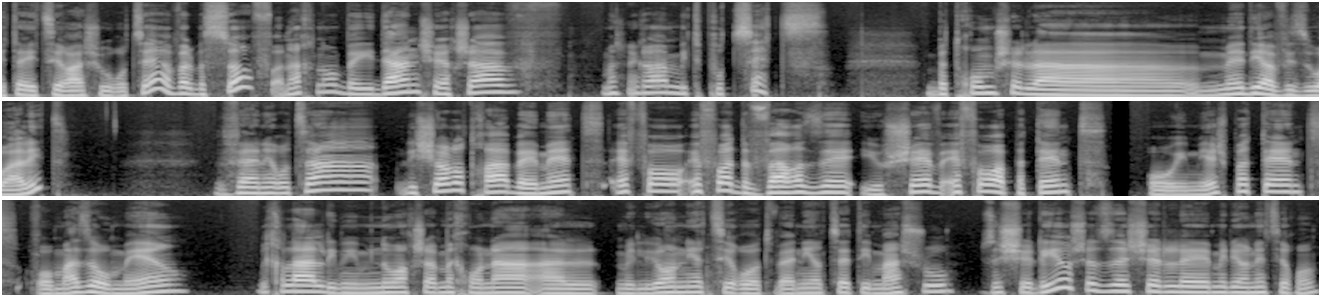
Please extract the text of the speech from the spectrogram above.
את היצירה שהוא רוצה, אבל בסוף אנחנו בעידן שעכשיו, מה שנקרא, מתפוצץ בתחום של המדיה הוויזואלית. ואני רוצה לשאול אותך באמת, איפה, איפה הדבר הזה יושב, איפה הפטנט, או אם יש פטנט, או מה זה אומר בכלל, אם ימנו עכשיו מכונה על מיליון יצירות ואני הוצאתי משהו, זה שלי או שזה של uh, מיליון יצירות?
